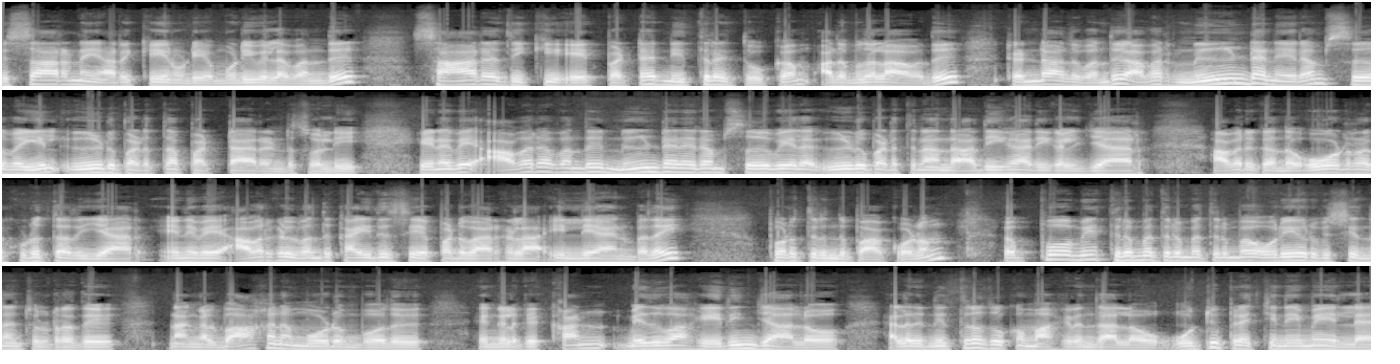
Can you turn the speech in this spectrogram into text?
விசாரணை அறிக்கையினுடைய முடிவில் வந்து சாரதிக்கு ஏற்பட்ட நித்திரை தூக்கம் அது முதலாவது. ரெண்டாவது வந்து அவர் நீண்ட நேரம் சேவையில் ஈடுபடுத்தப்பட்டார் என்று சொல்லி. எனவே அவரை வந்து நீண்ட நேரம் சேவையில் ஈடுபடுத்தின அந்த அதிகாரிகள் யார்? அவருக்கு அந்த ஓர்டரை கொடுத்தது யார்? எனவே அவர்கள் வந்து கைது செய்யப்படுவார்கள்? இல்லையா என்பதை பொறுத்திருந்து பார்க்கணும். எப்போவுமே திரும்ப திரும்ப திரும்ப ஒரே ஒரு விஷயம் தான் சொல்கிறது நாங்கள் வாகனம் ஓடும்போது எங்களுக்கு கண் மெதுவாக எரிஞ்சாலோ அல்லது நித்திர தூக்கமாக இருந்தாலோ ஒட்டு பிரச்சனையுமே இல்லை.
